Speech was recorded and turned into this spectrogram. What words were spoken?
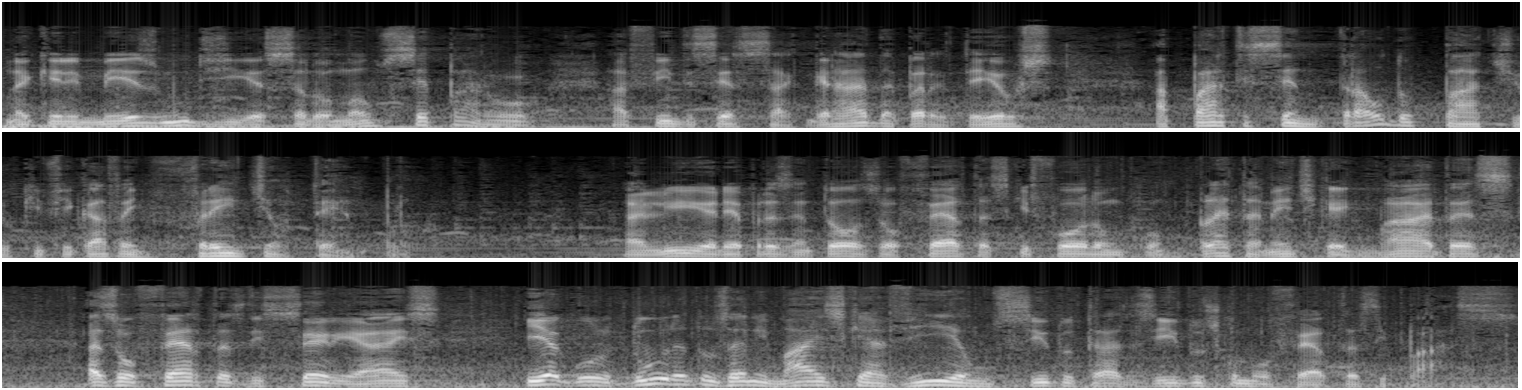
Naquele mesmo dia, Salomão separou, a fim de ser sagrada para Deus, a parte central do pátio que ficava em frente ao templo. Ali ele apresentou as ofertas que foram completamente queimadas, as ofertas de cereais e a gordura dos animais que haviam sido trazidos como ofertas de paz.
